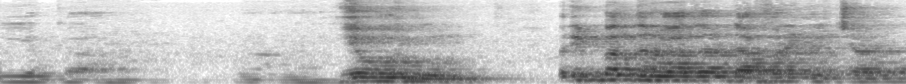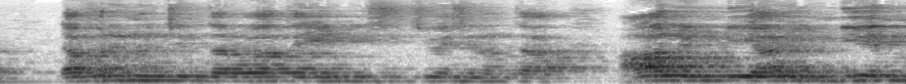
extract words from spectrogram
ఈ యొక్క హేవోయు రిబ్బన్ తర్వాత డఫరిన్ వచ్చాడు. డఫరిన్ వచ్చిన తర్వాత ఏంటి సిచ్యువేషన్ అంతా? All India Indian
